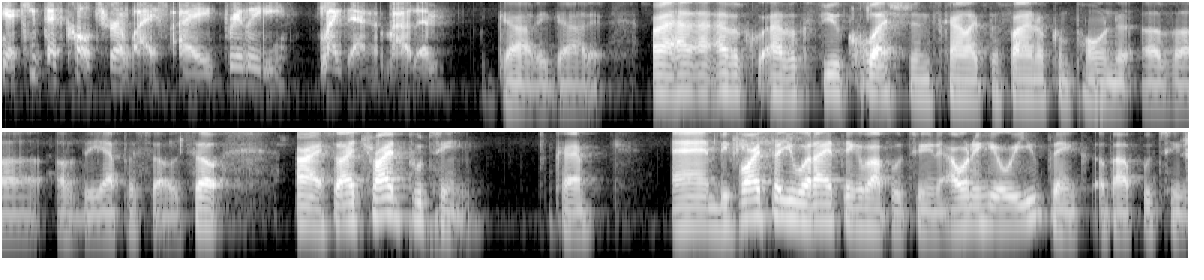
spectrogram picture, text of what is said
yeah keep that culture alive. I really like that about them. Got it, got it. All right, I I have a, I have a few questions, kind of like the final component of uh of the episode. So, all right, so I tried poutine, okay, and before I tell you what I think about poutine, I want to hear what you think about poutine.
